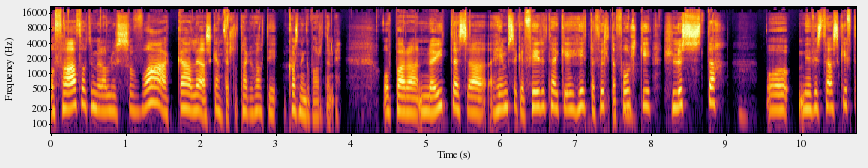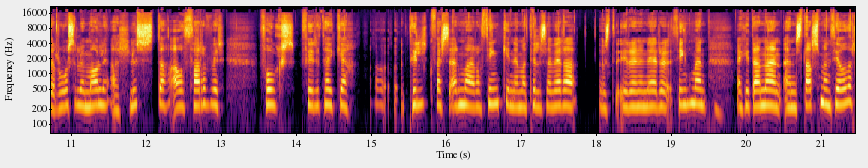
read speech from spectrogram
og það þótti mér alveg svakalega skemmtilegt að taka þátt í kostningabártunni og bara nöyta þess að heimsækja fyrirtæki, hitta fullt af fólki, hlusta og mér finnst það að skipta rosalega máli að hlusta á þarfir fólks fyrirtækja til hvers er maður á þingin nema til þess að vera Veist, í raunin eru þingmenn ekkit annað en, en starfsmenn þjóðar.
